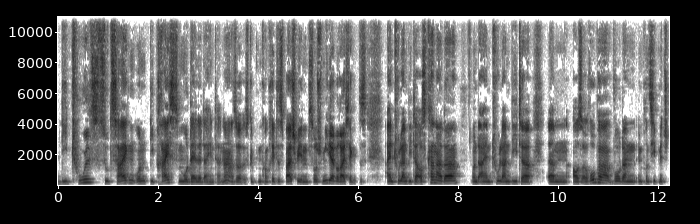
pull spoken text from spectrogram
die Tools zu zeigen und die Preismodelle dahinter. Ne? Also es gibt ein konkretes Beispiel im Social Media Bereich, da gibt es einen Toolanbieter aus Kanada und einen Toolanbieter ähm, aus Europa, wo dann im Prinzip mit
